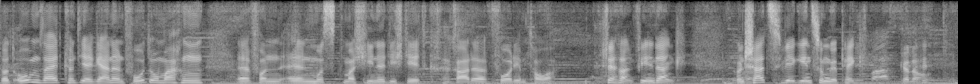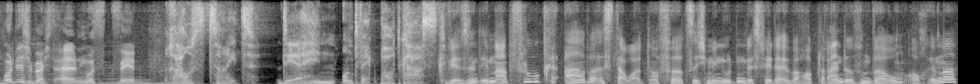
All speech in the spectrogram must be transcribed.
dort oben seid, könnt ihr gerne ein Foto machen äh, von Elon Musk Maschine. Die steht gerade vor dem Tower. Stefan, vielen Dank. Und Schatz, wir gehen zum Gepäck. Genau. Und ich möchte Elon Musk sehen. Rauszeit, der Hin- und Weg-Podcast. Wir sind im Abflug, aber es dauert noch 40 Minuten, bis wir da überhaupt rein dürfen, warum auch immer.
